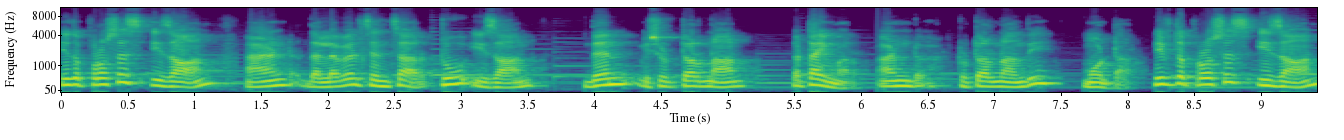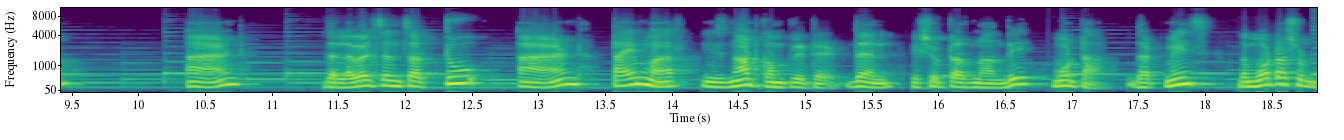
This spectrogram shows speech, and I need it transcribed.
If the process is on and the level sensor 2 is on then we should turn on the timer and to turn on the motor. If the process is on and the level sensor 2 and timer is not completed then we should turn on the motor. That means the motor should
